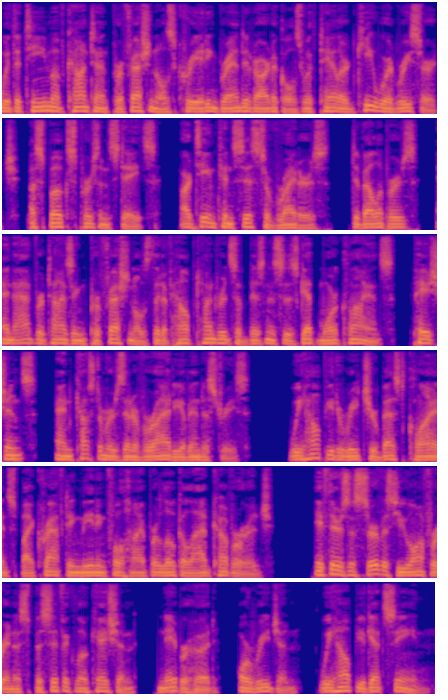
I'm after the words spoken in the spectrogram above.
with a team of content professionals creating branded articles with tailored keyword research. A spokesperson states, Our team consists of writers, developers, and advertising professionals that have helped hundreds of businesses get more clients, patients, and customers in a variety of industries. We help you to reach your best clients by crafting meaningful hyperlocal ad coverage. If there's a service you offer in a specific location, neighborhood, or region, we help you get seen.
